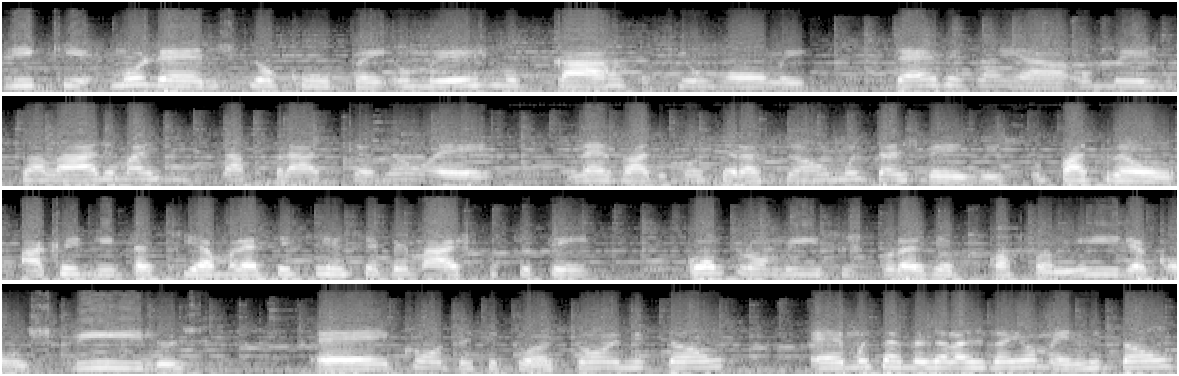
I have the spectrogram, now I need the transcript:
de que mulheres que ocupem o mesmo cargo que um homem devem ganhar o mesmo salário, mas isso na prática não é levado em consideração. Muitas vezes o patrão acredita que a mulher tem que receber mais porque tem compromissos, por exemplo, com a família, com os filhos, é, e com outras situações. Então, é, muitas vezes elas ganham menos. Então,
